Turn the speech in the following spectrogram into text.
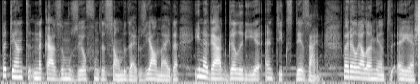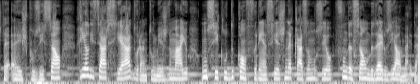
patente na Casa Museu Fundação Medeiros e Almeida e na GAD Galeria Antiques Design. Paralelamente a esta exposição, realizar-se-á durante o mês de maio um ciclo de conferências na Casa Museu Fundação Medeiros e Almeida.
